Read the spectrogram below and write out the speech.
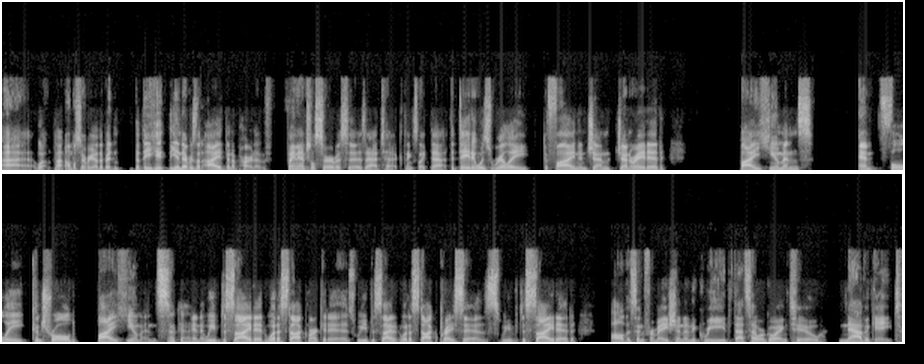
uh well not almost every other but but the the endeavors that i had been a part of financial services ad tech things like that the data was really defined and gen- generated by humans and fully controlled by humans Okay. and that we've decided what a stock market is we've decided what a stock price is we've decided all this information and agreed that's how we're going to navigate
